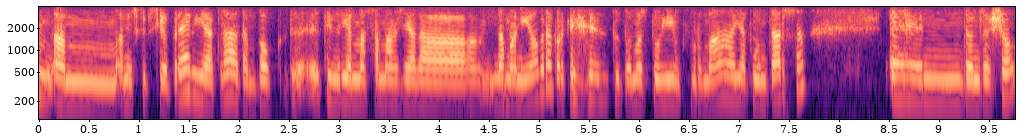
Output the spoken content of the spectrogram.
amb, amb inscripció prèvia, clar, tampoc eh, tindríem massa marge de, de maniobra perquè tothom es pugui informar i apuntar-se. Eh, doncs això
